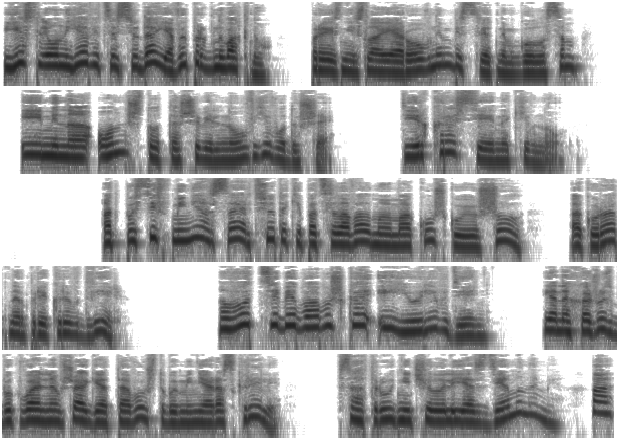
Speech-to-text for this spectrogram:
Если он явится сюда, я выпрыгну в окно, произнесла я ровным, бесцветным голосом, и именно он что-то шевельнул в его душе. Тирк рассеянно кивнул. Отпустив меня, Сайрт все-таки поцеловал мою макушку и ушел, аккуратно прикрыв дверь. Вот тебе бабушка и Юрий в день. Я нахожусь буквально в шаге от того, чтобы меня раскрыли. Сотрудничала ли я с демонами? Ха!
